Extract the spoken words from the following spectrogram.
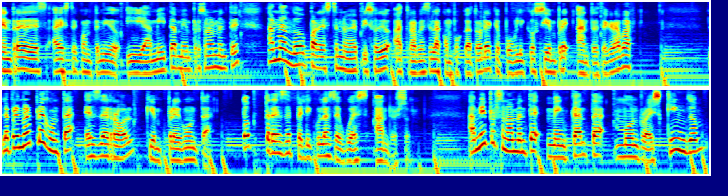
en redes a este contenido y a mí también personalmente han mandado para este nuevo episodio a través de la convocatoria que publico siempre antes de grabar. La primera pregunta es de Roll, quien pregunta, top 3 de películas de Wes Anderson. A mí personalmente me encanta Moonrise Kingdom,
